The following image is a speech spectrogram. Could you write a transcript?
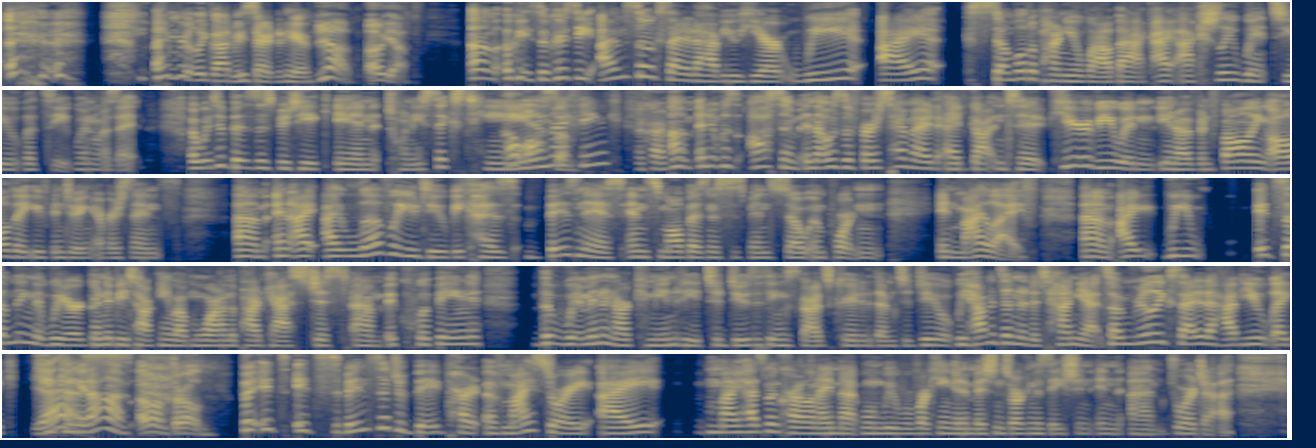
I'm really glad we started here. yeah. Oh, yeah. Um, okay, so Christy, I'm so excited to have you here. We, I stumbled upon you a while back. I actually went to, let's see, when was it? I went to Business Boutique in 2016, Oh, awesome. I think. Okay. Um, and it was awesome. And that was the first time I'd, I'd gotten to hear of you. And, you know, I've been following all that you've been doing ever since. Um, and I, I love what you do because business and small business has been so important in my life. Um, I, we, it's something that we are going to be talking about more on the podcast, just um, equipping the women in our community to do the things God's created them to do. We haven't done it a ton yet. So I'm really excited to have you like kicking it off. Oh, I'm thrilled. But it's it's been such a big part of my story. I my husband Carl and I met when we were working at a missions organization in um, Georgia,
